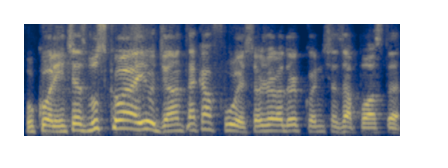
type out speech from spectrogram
O Corinthians buscou aí o Jonathan Cafu, esse é o jogador que o Corinthians aposta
